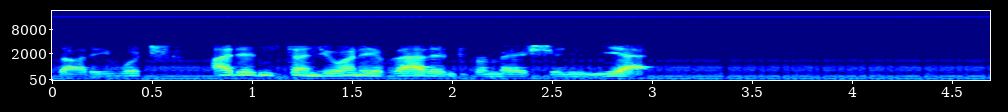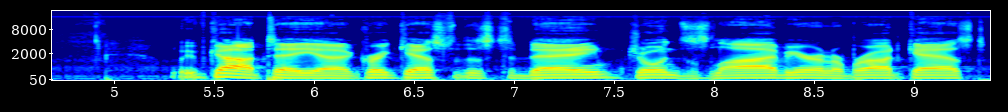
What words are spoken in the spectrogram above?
study, which I didn't send you any of that information yet. We've got a uh, great guest with us today. Joins us live here on our broadcast,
